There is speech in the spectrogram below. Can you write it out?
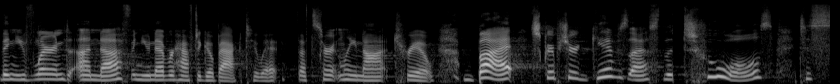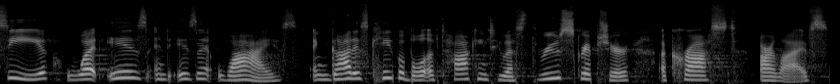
then you've learned enough and you never have to go back to it. That's certainly not true. But Scripture gives us the tools to see what is and isn't wise. And God is capable of talking to us through Scripture across our lives.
